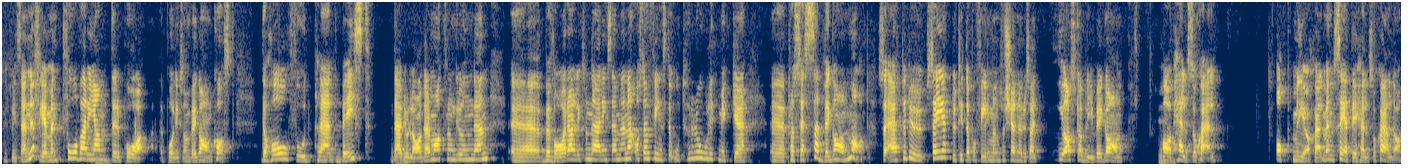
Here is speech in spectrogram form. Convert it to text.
det finns ännu fler, men två varianter på, på liksom vegankost. The whole food plant-based, där du lagar mat från grunden, eh, bevarar liksom näringsämnena och sen finns det otroligt mycket eh, processad veganmat. Så äter du, säg att du tittar på filmen och så känner du så här, jag ska bli vegan av hälsoskäl och miljöskäl, men säg att det är hälsoskäl då.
